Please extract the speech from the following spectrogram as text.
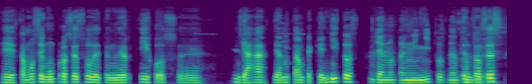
Estamos en un proceso de tener hijos ya, ya no tan pequeñitos. Ya no tan niñitos, ya no tan Entonces,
